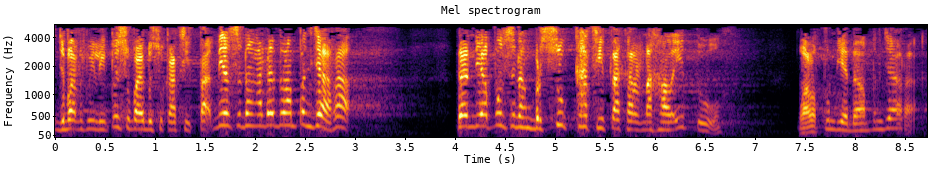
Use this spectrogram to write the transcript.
jemaat Filipi supaya bersuka cita. Dia sedang ada dalam penjara. Dan dia pun sedang bersuka cita karena hal itu. Walaupun dia dalam penjara.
